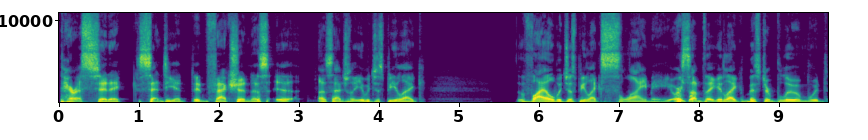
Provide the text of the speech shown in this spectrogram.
parasitic sentient infection uh, essentially it would just be like Vile would just be like slimy or something and like Mr. Bloom would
